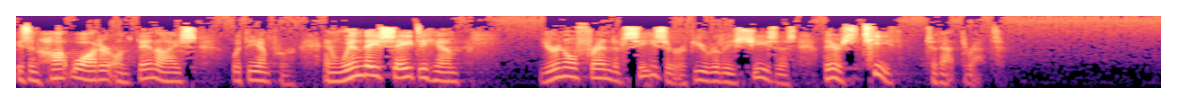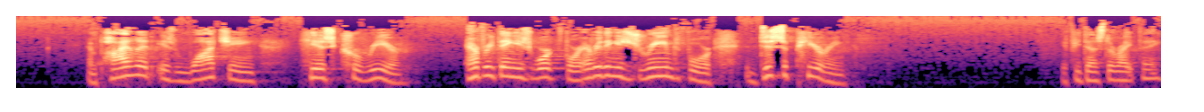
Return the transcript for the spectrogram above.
is in hot water on thin ice with the emperor. And when they say to him, You're no friend of Caesar if you release Jesus, there's teeth to that threat. And Pilate is watching his career, everything he's worked for, everything he's dreamed for, disappearing if he does the right thing.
